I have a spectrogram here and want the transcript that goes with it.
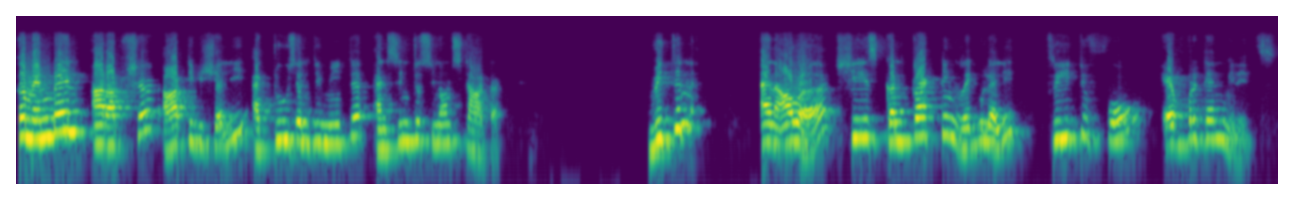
The membrane are ruptured artificially at 2 centimeter and syntocinon started. Within an hour, she is contracting regularly 3 to 4 every 10 minutes.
